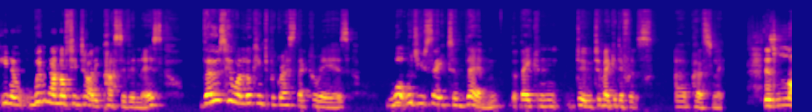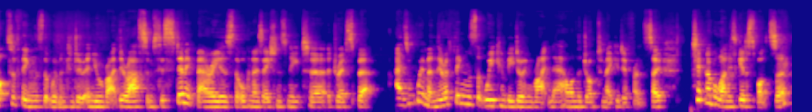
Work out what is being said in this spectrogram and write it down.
you know, women are not entirely passive in this. Those who are looking to progress their careers, what would you say to them that they can do to make a difference uh, personally? There's lots of things that women can do, and you're right, there are some systemic barriers that organizations need to address, but as women, there are things that we can be doing right now on the job to make a difference. So, tip number one is get a sponsor.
